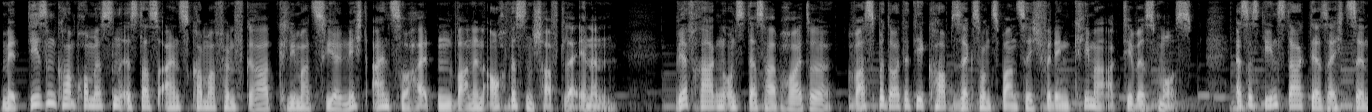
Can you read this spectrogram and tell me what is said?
Mit diesen Kompromissen ist das 1,5 Grad Klimaziel nicht einzuhalten, warnen auch WissenschaftlerInnen. Wir fragen uns deshalb heute, was bedeutet die COP26 für den Klimaaktivismus? Es ist Dienstag, der 16.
